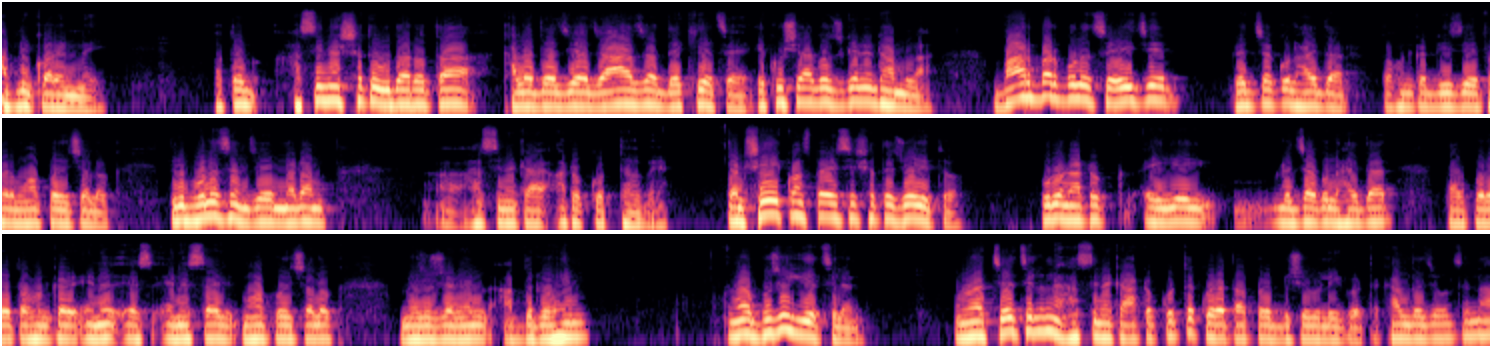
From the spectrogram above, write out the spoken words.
আপনি করেন নাই। অতএব হাসিনার সাথে উদারতা, খালেদা জিয়া যা যা দেখিয়েছে, একুশে আগস্ট গ্রেনেড হামলা বারবার বলেছে, এই যে রেজ্জাকুল হায়দার, তখনকার ডিজিএফ এর মহাপরিচালক, তিনি বলেছেন যে, ম্যাডাম হাসিনাকে আটক করতে হবে। কারণ সেই কনস্পাইরেসির সাথে জড়িত। পুরো নাটক এই এই রেজ্জাকুল হায়দার, তারপরে তখনকার এনএসআই মহাপরিচালক মেজর জেনারেল আব্দুর রহিম, ওনারা বুঝে গিয়েছিলেন। ওনারা চেয়েছিলেন হাসিনাকে আটক করতে, করে তারপরে বিষয়গুলি করতে। খালদা জি বলছে, না,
